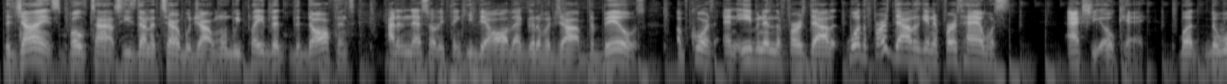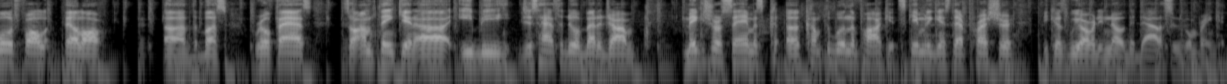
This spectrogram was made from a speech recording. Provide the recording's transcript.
the Giants both times, he's done a terrible job. When we played the, the Dolphins, I didn't necessarily think he did all that good of a job. The Bills, of course, and even in the first Dallas, well, the first Dallas game, the first half was actually okay, but the Wolves fall, fell off uh, the bus real fast. So I'm thinking uh, EB just has to do a better job making sure Sam is uh, comfortable in the pocket, scheming against that pressure because we already know that Dallas is going to bring it.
